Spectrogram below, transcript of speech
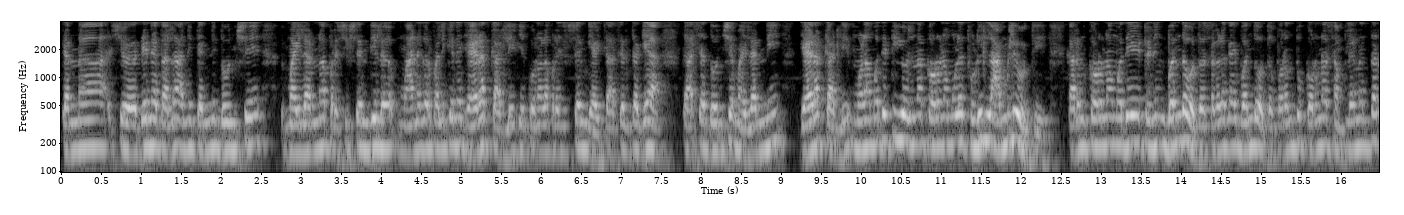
त्यांना श- देण्यात आलं आणि त्यांनी दोनशे महिलांना प्रशिक्षण दिलं. महानगरपालिकेने जाहिरात काढली की कोणाला प्रशिक्षण घ्यायचं असेल तर घ्या. तर अशा दोनशे दोनशे महिलांनी जाहिरात काढली. मुळामध्ये ती योजना करोनामुळे थोडी लांबली होती. कारण करोनामध्ये ट्रेनिंग बंद होतं सगळं काही बंद होतं. परंतु करोना संपल्यानंतर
